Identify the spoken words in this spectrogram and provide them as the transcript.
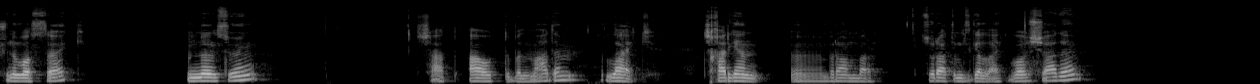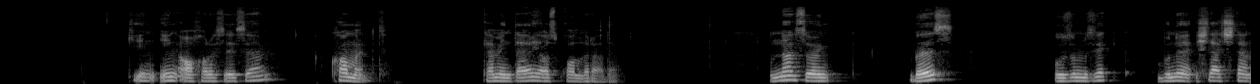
shuni bossak. Undan so'ng shut outni bilmadim. Like. Chiqargan e, biron bir suratimizga like bosishadi. Keyin eng oxirisi esa comment. Kommentariy yozib qoldiradi. Undan so'ng biz o'zimizga buni ishlatishdan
